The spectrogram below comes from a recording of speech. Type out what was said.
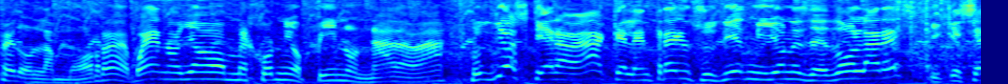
pero la morra. Bueno, yo mejor ni opino nada, ¿va? Pues Dios quiera, ¿va? Que le entreguen sus 10 millones de dólares y que se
